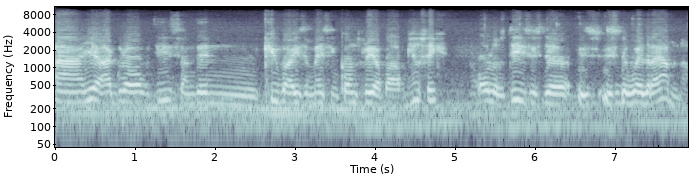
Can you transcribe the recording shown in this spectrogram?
Uh, yeah, I grew up with this, and then Cuba is an amazing country about music. All of this is the is, is the way that I am now.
